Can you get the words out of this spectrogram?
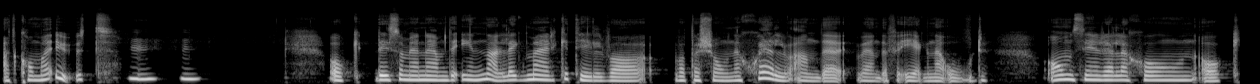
att komma ut. Mm. Mm. Och det som jag nämnde innan, lägg märke till vad, vad personen själv använder för egna ord om sin relation och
